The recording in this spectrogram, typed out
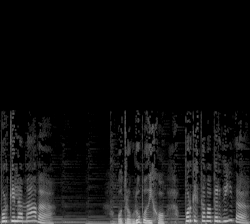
porque la amaba. Otro grupo dijo, porque estaba perdida.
